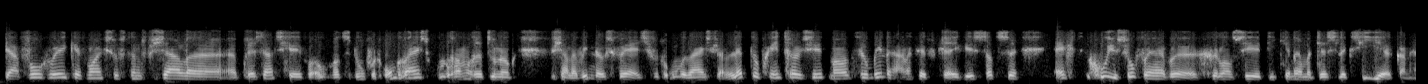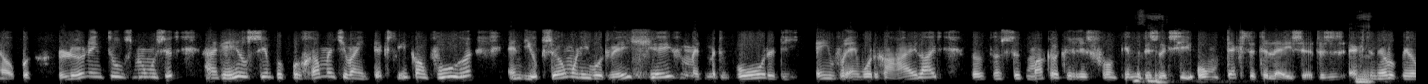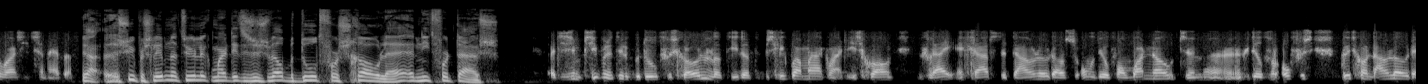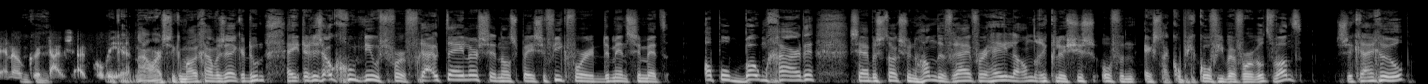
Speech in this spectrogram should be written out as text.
Ja, vorige week heeft Microsoft een speciale eh, presentatie gegeven over wat ze doen voor het onderwijs. Onder andere toen ook speciale Windows-versies voor het onderwijs, speciale laptop geïntroduceerd. Maar wat veel minder aandacht heeft gekregen is dat ze echt goede software hebben gelanceerd die kinderen met dyslexie eh, kan helpen. Learning tools noemen ze het. Eigenlijk een heel simpel programmaatje waar je een tekst in kan voeren en die op zo'n manier wordt weergegeven met, met woorden die één voor één worden gehighlight, dat het een stuk makkelijker is voor een kind met dyslexie om teksten te lezen. Dus het is echt een hulpmiddel waar ze iets aan hebben. Ja, super slim natuurlijk, maar dit is dus wel bedoeld voor scholen hè, en niet voor thuis. Het is in principe natuurlijk bedoeld voor scholen dat die dat beschikbaar maken. Maar het is gewoon vrij en gratis te downloaden als onderdeel van OneNote. Een, eh, een gedeelte van Office. Kun je het gewoon downloaden en ook eh, thuis uitproberen. Nou, hartstikke mooi. Gaan we zeker doen. Hey, er is ook goed nieuws voor fruittelers. En dan specifiek voor de mensen met appelboomgaarden. Ze hebben straks hun handen vrij voor hele andere klusjes. Of een extra kopje koffie bijvoorbeeld. Want ze krijgen hulp.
